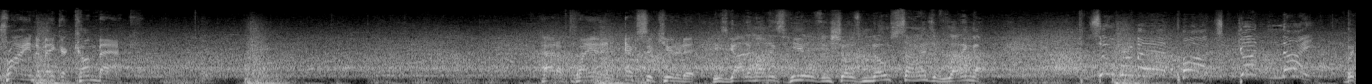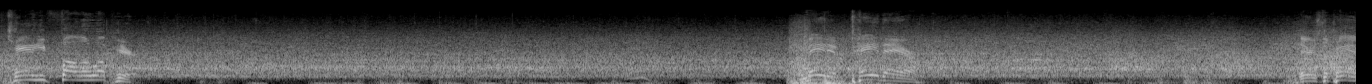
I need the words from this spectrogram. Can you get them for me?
Trying to make a comeback. Plan and executed it. He's got him on his heels and shows no signs of letting up. Superman punch! Good night! But can he follow up here? Made him pay there. There's the pin.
